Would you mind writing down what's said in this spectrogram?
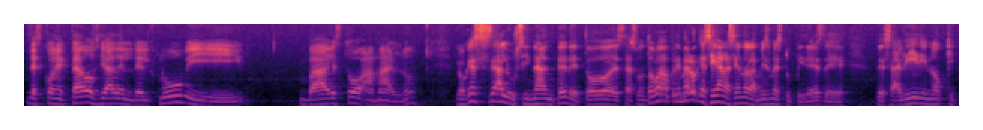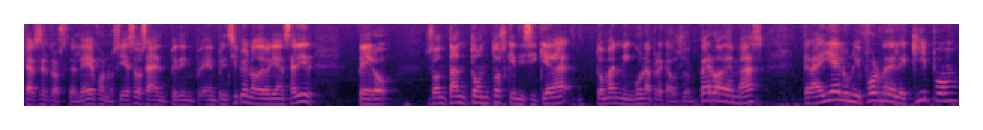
desconectados ya del, del club y va esto a mal, ¿no? Lo que es alucinante de todo este asunto, bueno, primero que sigan haciendo la misma estupidez de, de salir y no quitarse los teléfonos y eso, o sea, en, en, principio no deberían salir, pero son tan tontos que ni siquiera toman ninguna precaución. Pero además, traía el uniforme del equipo,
